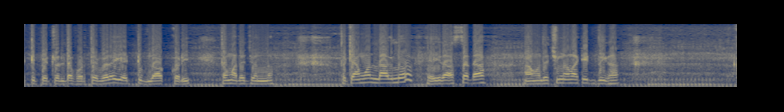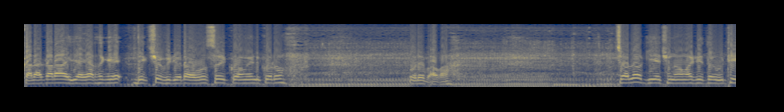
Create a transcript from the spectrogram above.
একটু পেট্রোলটা ভরতে বেরোই, একটু ব্লক করি তোমাদের জন্য। তো কেমন লাগল এই রাস্তাটা? আমাদের চুনামাটির দীঘা। কারা কারা এই জায়গা থেকে দেখছ ভিডিওটা অবশ্যই কমেন্ট করো। ওরে বাবা। চলো গিয়ে চুনামাটিতে উঠি।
